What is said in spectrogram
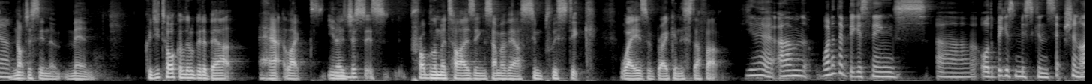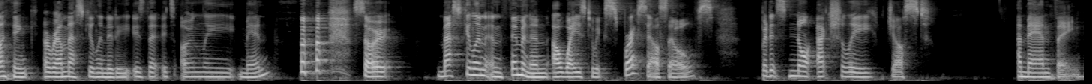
Yeah. not just in the men. Could you talk a little bit about how, like, you know, just it's problematizing some of our simplistic ways of breaking this stuff up? Yeah, um, one of the biggest things, uh, or the biggest misconception, I think, around masculinity is that it's only men. so, masculine and feminine are ways to express ourselves, but it's not actually just a man thing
